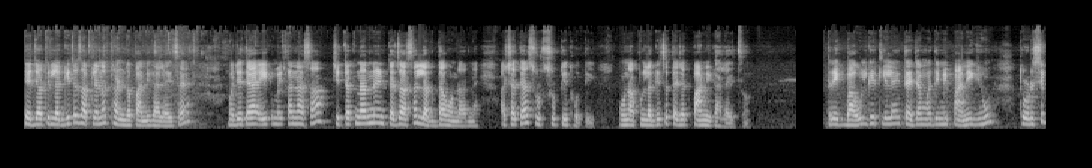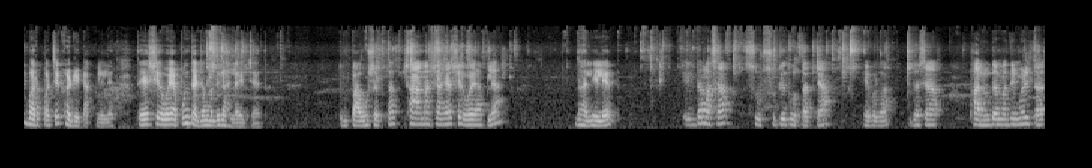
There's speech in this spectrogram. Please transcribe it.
त्याच्यावरती लगेचच आपल्याला थंड पाणी घालायचं आहे. म्हणजे त्या एकमेकांना असा चिटकणार नाही आणि त्याचा असा लगदा होणार नाही. अशा त्या सुटसुटीत होतील. म्हणून आपण लगेचच त्याच्यात पाणी घालायचं. तर एक बाऊल घेतलेला आहे. त्याच्यामध्ये मी पाणी घेऊन थोडेसे बर्फाचे खडे टाकलेले आहेत. त्या शेवया आपण त्याच्यामध्ये घालायच्या आहेत. तुम्ही पाहू शकता. छान अशा ह्या शेवया आपल्या झालेल्या आहेत. एकदम अशा सुटसुटीत होतात त्या. हे बघा जशा फालुद्यामध्ये मिळतात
